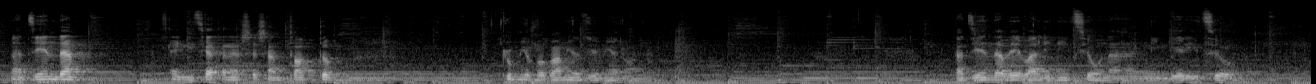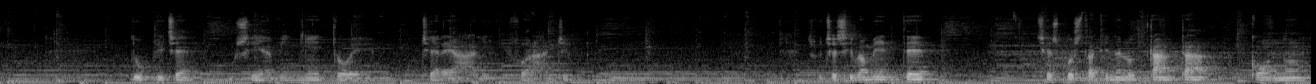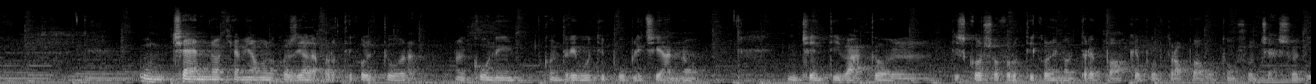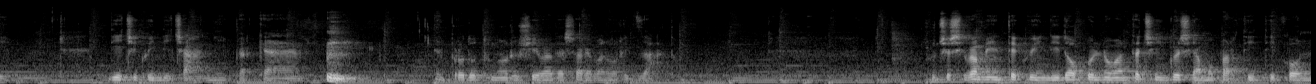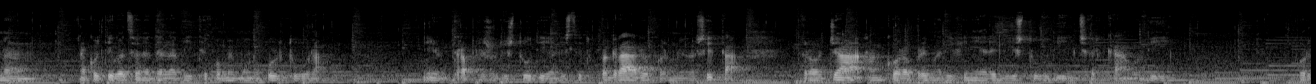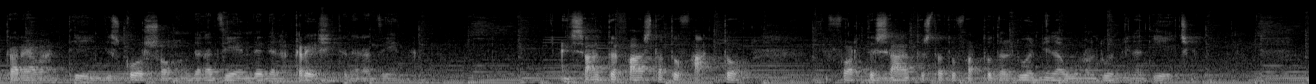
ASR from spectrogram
L'azienda è iniziata nel 68 con mio papà, mio zio e mio nonno. L'azienda aveva all'inizio un indirizzo duplice, ossia vigneto e cereali, foraggi. Successivamente ci è spostati nell'80 con un cenno, chiamiamolo così, alla frutticoltura alcuni contributi pubblici hanno incentivato il discorso frutticolo inoltre po' che purtroppo ha avuto un successo di 10-15 anni perché il prodotto non riusciva ad essere valorizzato. Successivamente quindi dopo il 95 siamo partiti con eh, la coltivazione della vite come monocultura. Io ho intrapreso gli studi all'istituto agrario, poi all'università, però già ancora prima di finire gli studi cercavo di portare avanti il discorso dell'azienda e della crescita dell'azienda. Il salto è stato fatto, il forte salto è stato fatto dal 2001 al 2010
